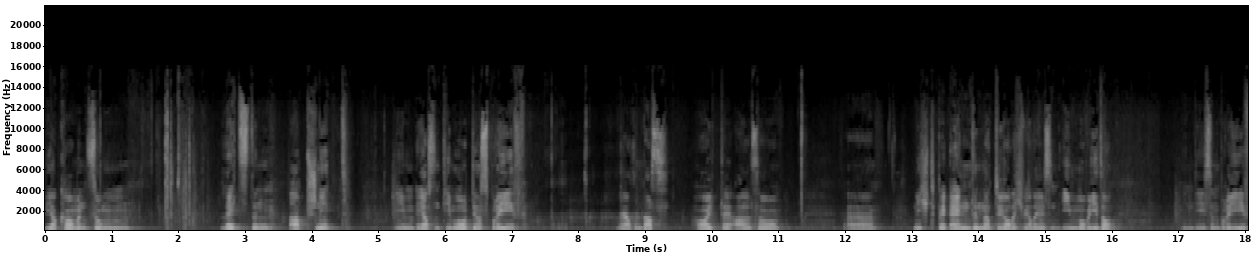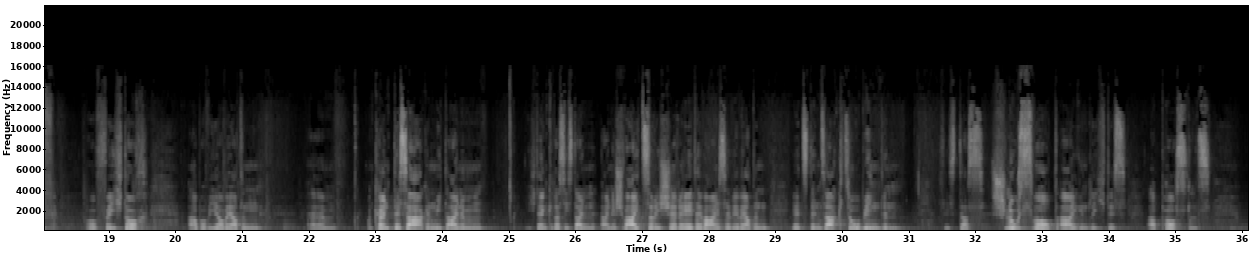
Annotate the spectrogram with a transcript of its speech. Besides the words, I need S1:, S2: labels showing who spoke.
S1: Wir kommen zum letzten Abschnitt im ersten Timotheusbrief. Wir werden das heute also äh, nicht beenden natürlich. Wir lesen immer wieder in diesem Brief, hoffe ich doch. Aber wir werden, ähm, man könnte sagen, mit einem, ich denke, das ist ein, eine schweizerische Redeweise, wir werden jetzt den Sack zubinden. Das ist das Schlusswort eigentlich des Apostels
